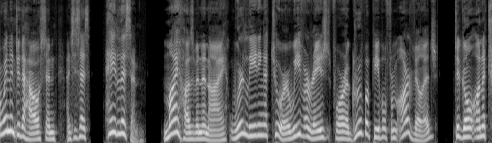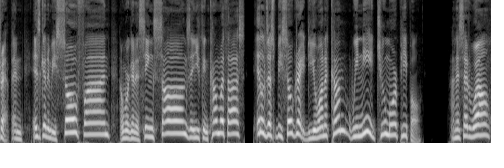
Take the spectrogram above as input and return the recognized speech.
went into the house and, and she says, Hey, listen, my husband and I, we're leading a tour we've arranged for a group of people from our village to go on a trip and it's going to be so fun and we're going to sing songs and you can come with us. It'll just be so great. Do you want to come? We need two more people. And I said, Well,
